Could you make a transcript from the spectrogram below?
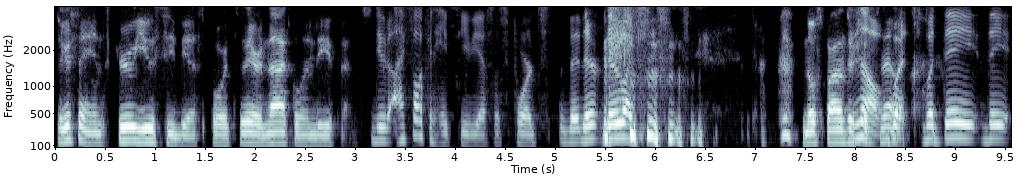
so you're saying screw you, CBS Sports? They are not going defense, dude. I fucking hate CBS Sports. They're they're like no sponsorship. No, now. but but they they.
